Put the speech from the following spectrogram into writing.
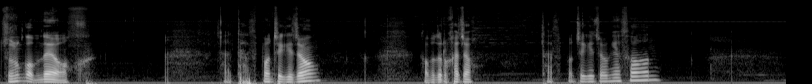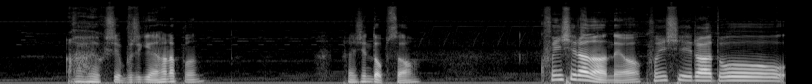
주는 거 없네요. 자 다섯 번째 계정 가보도록 하죠. 다섯 번째 계정에선 아 역시 무지개 하나뿐 변신도 없어. 쿤시라 나왔네요. 쿤시라도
